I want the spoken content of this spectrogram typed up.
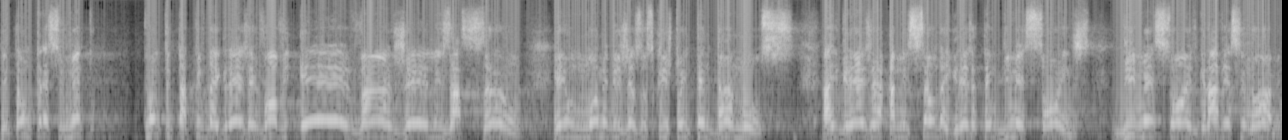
Então, o crescimento quantitativo da igreja envolve evangelização. Em o nome de Jesus Cristo, entendamos. A igreja, a missão da igreja tem dimensões, dimensões, grave esse nome.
